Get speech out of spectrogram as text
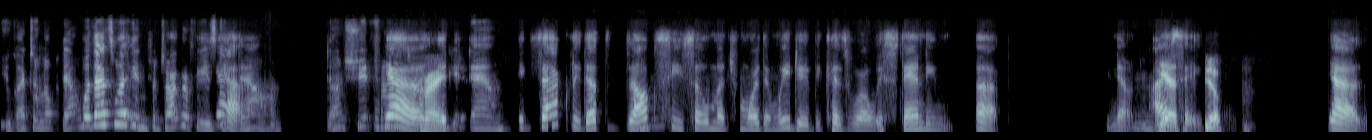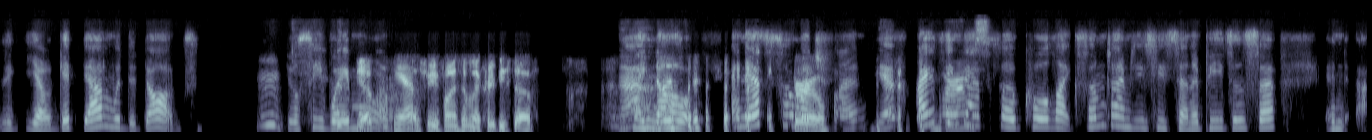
You got to look down. Well, that's what in photography is Yeah. get down. Don't shoot from Yeah, the top. Right. Get down. Exactly. That dogs Mhm. see so much more than we do because we're always standing up. You know, Mm. I Yes. say, Yep. yeah, the- you know, get down with the dogs. Mm. You'll see way more. Yep. That's where you find some of the creepy stuff. I Ah, know. And that's so True. much fun. Yep. I think that's so cool. Like sometimes you see centipedes and stuff, and uh,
